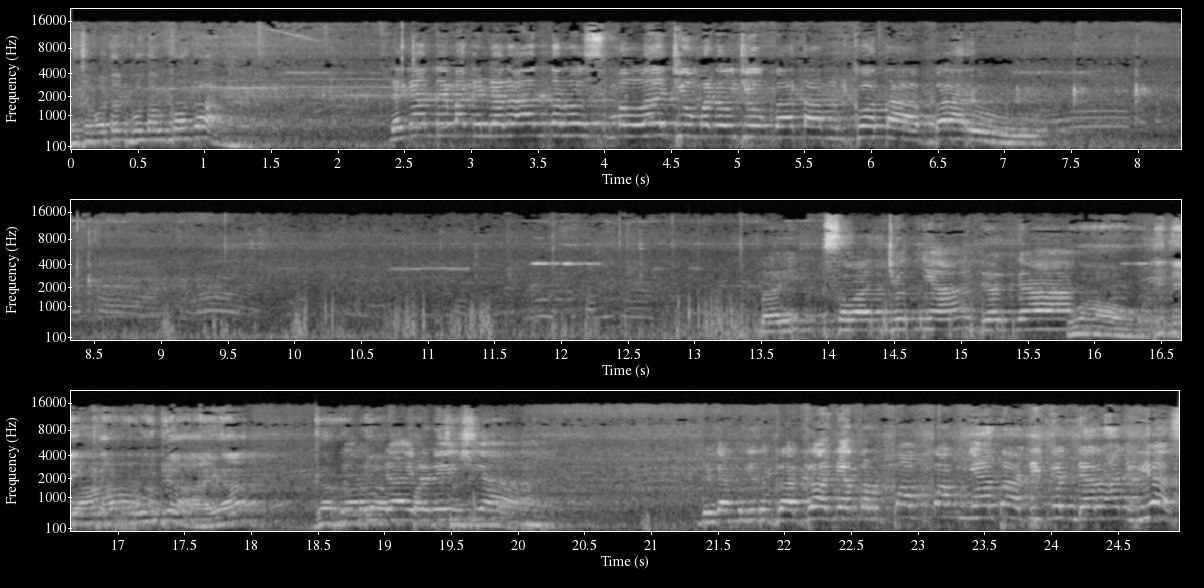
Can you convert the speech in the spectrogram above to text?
Kecamatan Batam Kota. Dengan tema kendaraan terus melaju menuju Batam Kota Baru. Baik, selanjutnya dengan Wow, ini Wow. Garuda ya. Garuda, Garuda Indonesia. Dengan begitu gagahnya terpampang nyata di kendaraan hias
